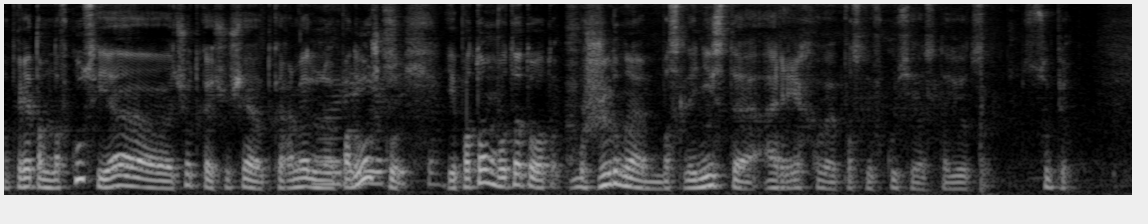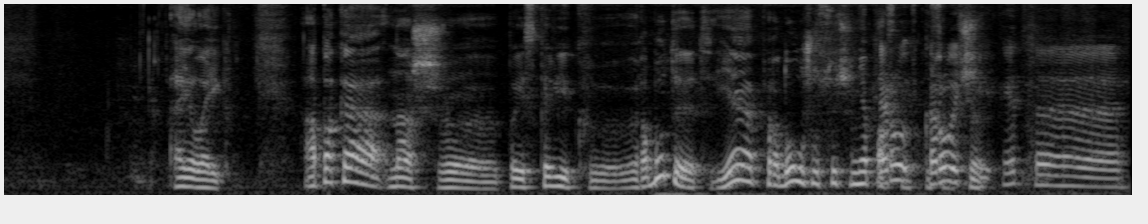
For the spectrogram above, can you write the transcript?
Но при этом на вкус я четко ощущаю вот карамельную Ой, подложку, режуще. и потом вот это вот жирное, маслянистое, ореховое послевкусие остается. Супер. I like. А пока наш э, поисковик э, работает, я продолжу с очень опасным Коро- вкусом. короче, Чё? это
